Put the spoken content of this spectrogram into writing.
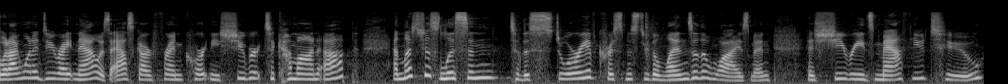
what I want to do right now is ask our friend Courtney Schubert to come on up, and let's just listen to the story of Christmas through the lens of the wise men as she reads Matthew 2,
